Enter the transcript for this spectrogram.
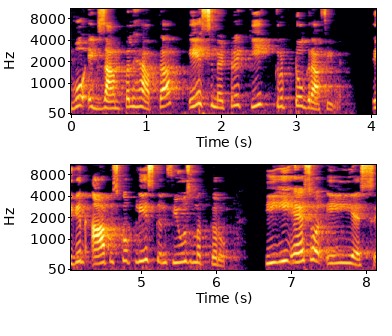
वो एग्ज़ाम्पल है आपका एसिमेट्रिक की क्रिप्टोग्राफी में। लेकिन आप इसको प्लीज़ कंफ्यूज मत करो डीईएस और एईएस से,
